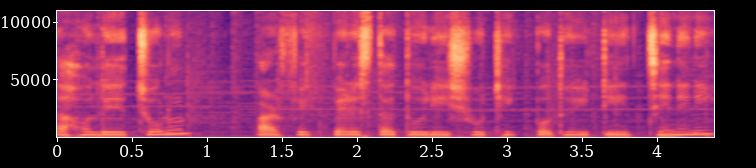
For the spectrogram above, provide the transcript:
তাহলে চলুন পারফেক্ট বেরেস্তা তৈরি সঠিক পদ্ধতিটি জেনে নিই।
